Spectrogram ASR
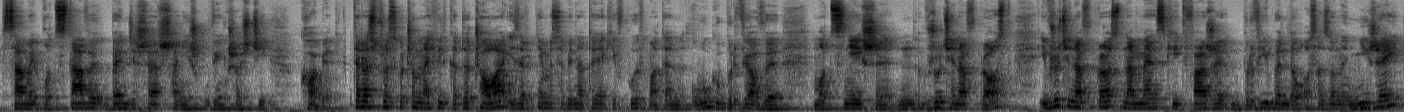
samej podstawy będzie szersza niż u większości kobiet. Teraz przeskoczymy na chwilkę do czoła i zerkniemy sobie na to, jaki wpływ ma ten łuk brwiowy mocniejszy w rzucie na wprost. I w rzucie na wprost na męskiej twarzy brwi będą osadzone niżej,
